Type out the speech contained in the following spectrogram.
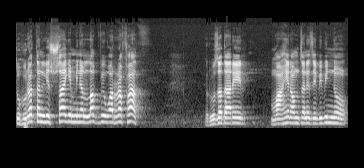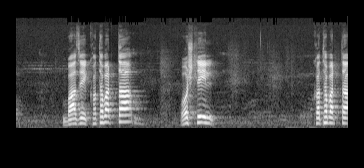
তুহুরাতান লিসাইমিন আল-লাগবি ওয়ার রাফাত, রোজাদারের মাহে রমজানে যে বিভিন্ন বাজে কথাবার্তা, অশ্লীল কথাবার্তা,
